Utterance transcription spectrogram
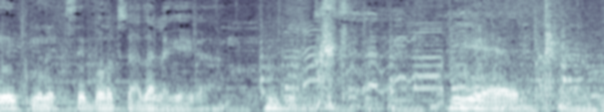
एक मिनट से बहुत ज़्यादा लगेगा। ये सारा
